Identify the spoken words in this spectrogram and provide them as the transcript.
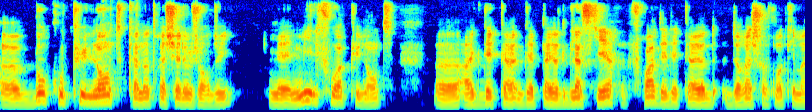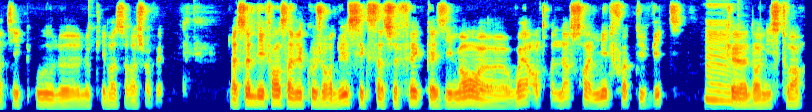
beaucoup plus lentes qu'à notre échelle aujourd'hui, mais mille fois plus lentes. avec des, périodes glaciaires froides et des périodes de réchauffement climatique où le, le climat se réchauffait. La seule différence avec aujourd'hui, c'est que ça se fait quasiment euh, ouais, entre 900 et 1000 fois plus vite que hmm. dans l'histoire,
